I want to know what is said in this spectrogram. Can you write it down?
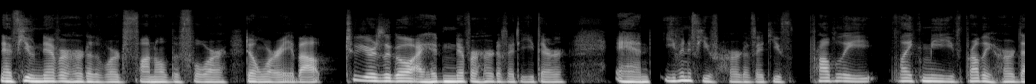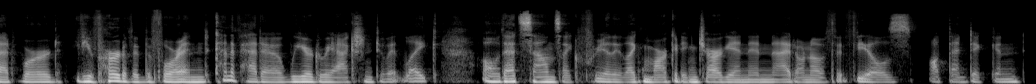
Now, if you've never heard of the word funnel before, don't worry about two years ago, I had never heard of it either. And even if you've heard of it, you've probably, like me, you've probably heard that word if you've heard of it before and kind of had a weird reaction to it. Like, oh, that sounds like really like marketing jargon. And I don't know if it feels authentic and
